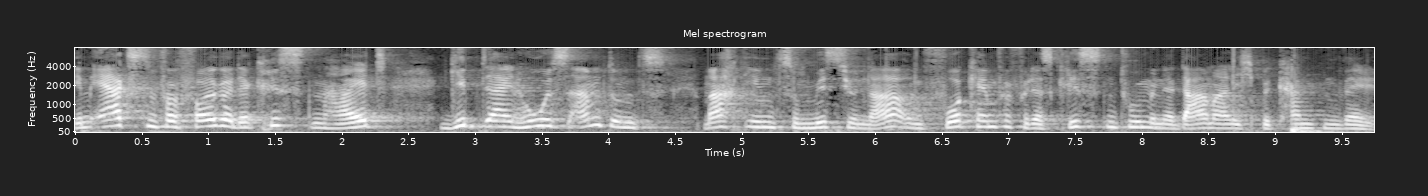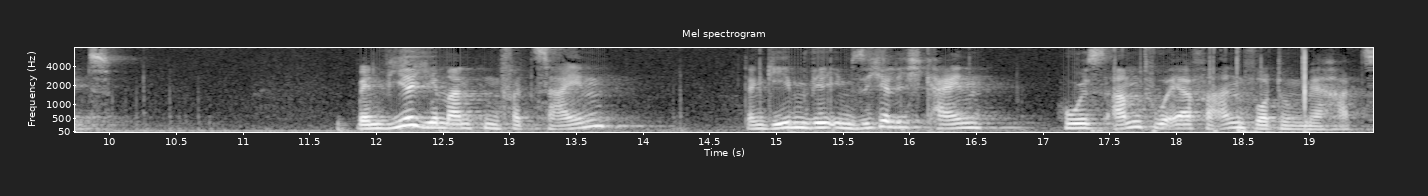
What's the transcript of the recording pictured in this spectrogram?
Dem ärgsten Verfolger der Christenheit gibt er ein hohes Amt und macht ihn zum Missionar und Vorkämpfer für das Christentum in der damalig bekannten Welt. Wenn wir jemanden verzeihen, dann geben wir ihm sicherlich kein hohes Amt, wo er Verantwortung mehr hat.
